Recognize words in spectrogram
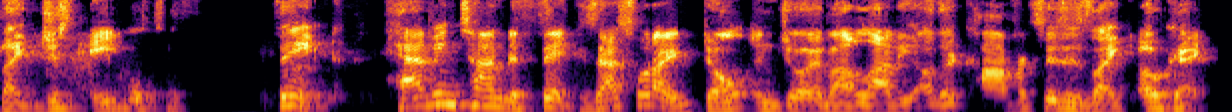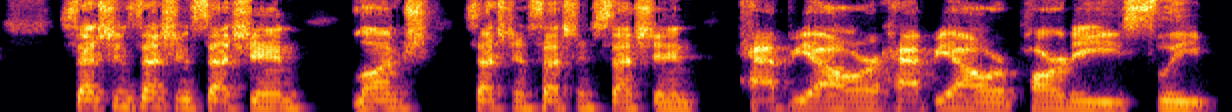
like just able to think, having time to think. Because that's what I don't enjoy about a lot of the other conferences is like, okay, session, session, session, lunch, session, session, session, happy hour, happy hour, party, sleep,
